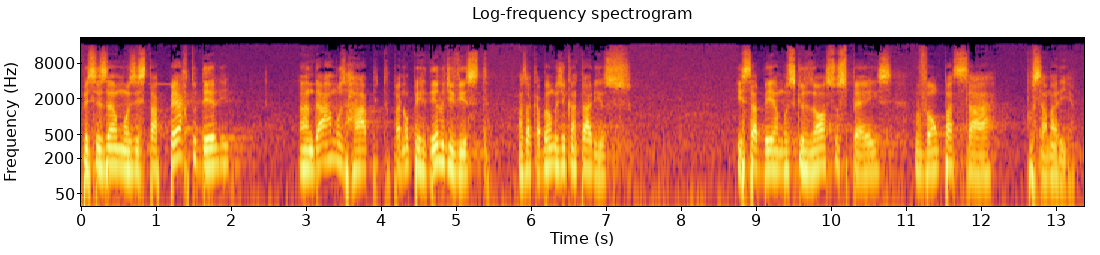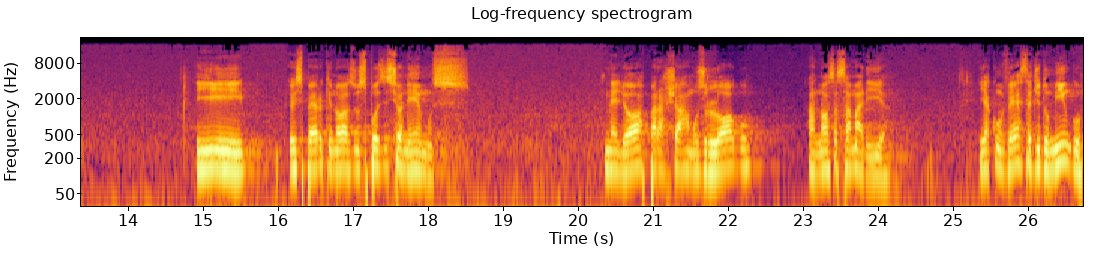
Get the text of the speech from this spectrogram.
precisamos estar perto dele, andarmos rápido para não perdê-lo de vista. Nós acabamos de cantar isso e sabermos que os nossos pés vão passar por Samaria. E eu espero que nós nos posicionemos melhor para acharmos logo a nossa Samaria. E a conversa de domingo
